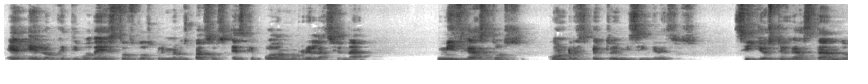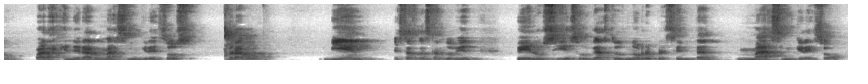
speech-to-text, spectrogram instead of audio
el, objetivo de estos dos primeros pasos es que podamos relacionar mis gastos con respecto de mis ingresos. Si yo estoy gastando para generar más ingresos, bravo, bien, estás gastando bien. Pero si esos gastos no representan más ingreso,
